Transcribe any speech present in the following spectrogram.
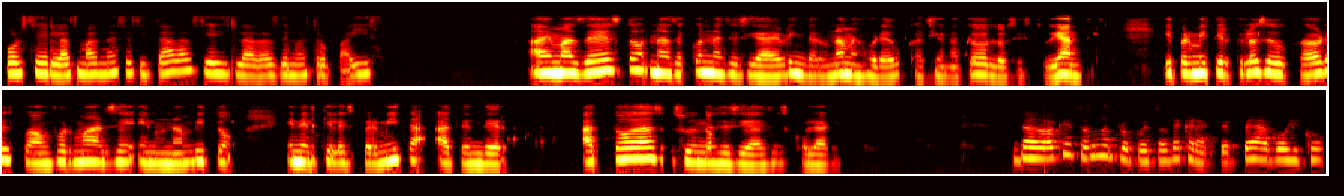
por ser las más necesitadas y aisladas de nuestro país. Además de esto, nace con necesidad de brindar una mejor educación a todos los estudiantes y permitir que los educadores puedan formarse en un ámbito en el que les permita atender a todas sus necesidades escolares. Dado a que esta es una propuesta de carácter pedagógico,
